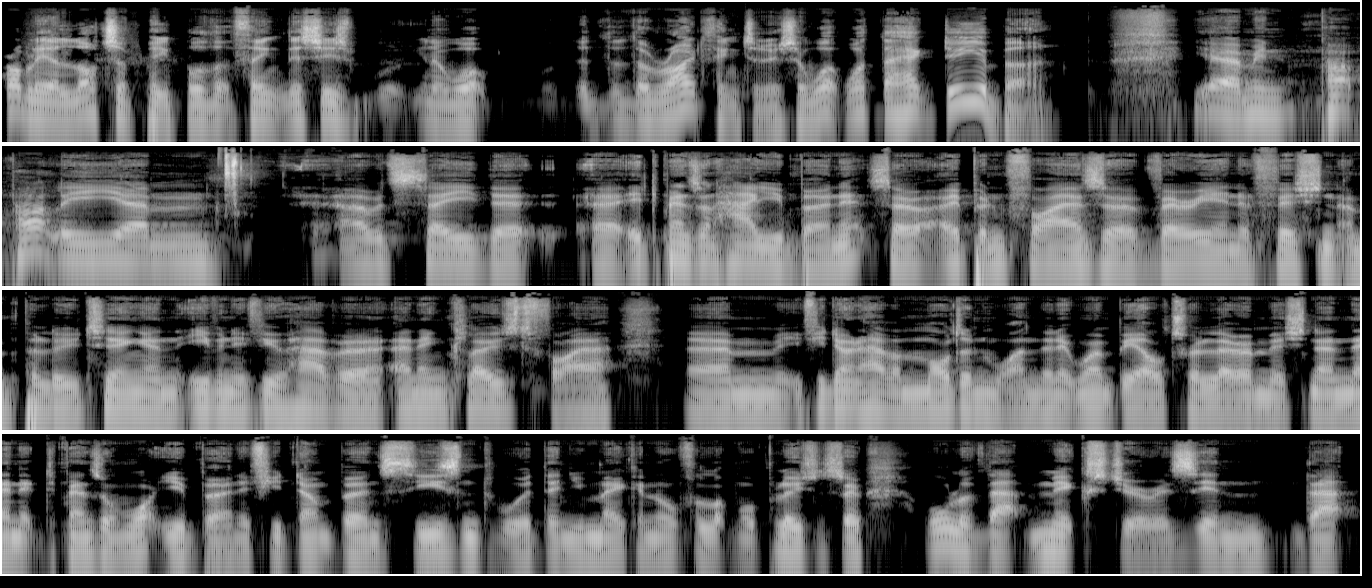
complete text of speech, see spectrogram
probably a lot of people that think this is, you know, what the, the, right thing to do. So what, what the heck do you burn? Yeah, I mean, part, partly. Um, I would say that uh, it depends on how you burn it. So open fires are very inefficient and polluting, and even if you have a, an enclosed fire, um, if you don't have a modern one, then it won't be ultra low emission. And then it depends on what you burn. If you don't burn seasoned wood, then you make an awful lot more pollution. So all of that mixture is in that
